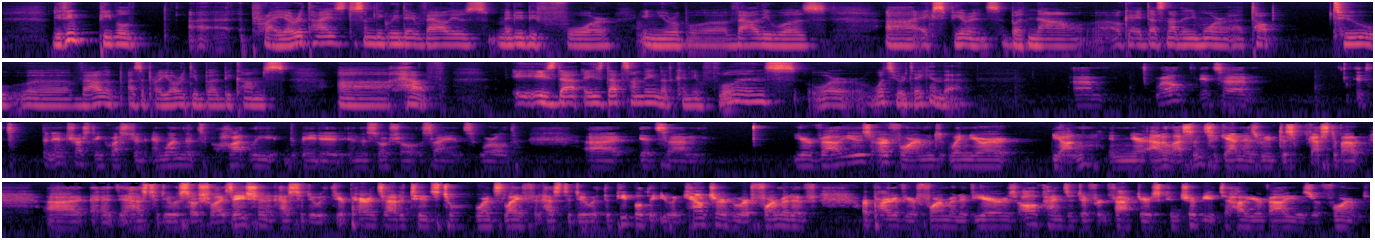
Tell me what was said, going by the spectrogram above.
Do you think people uh, prioritize to some degree their values? Maybe before in Europe, uh, value was uh, experience, but now, uh, okay, that's not anymore top two value as a priority, but becomes health. Is that is that something that can influence, or what's your take on that? Um, well, it's a it's an interesting question and one that's hotly debated in the social science world. Uh, it's um, your values are formed when you're young in your adolescence. Again, as we've discussed about, uh, it has to do with socialization. It has to do with your parents' attitudes towards life. It has to do with the people that you encounter who are formative or part of your formative years. All kinds of different factors contribute to how your values are formed.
